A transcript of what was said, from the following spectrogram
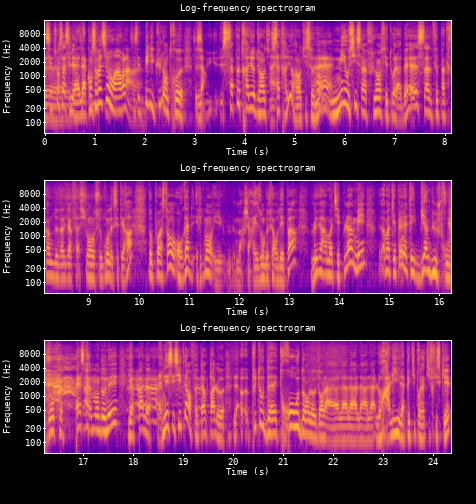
c'est ça, c'est la, consommation. Hein, voilà. C'est cette pellicule entre. Ça. ça peut traduire du ralentissement, ça traduit un ralentissement, mais aussi ça influence les taux baisse, ça ne fait pas craindre de vagues d'inflation seconde, etc. Donc pour l'instant, on regarde effectivement, et le marché a raison de faire au départ, le verre à moitié plein, mais à moitié plein, il a été bien bu, je trouve. Donc est-ce qu'à un moment donné, il n'y a pas la nécessité, en fait, hein, pas le, plutôt d'aller trop dans, le, dans la, le rallye, l'appétit pour les actifs risqués,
